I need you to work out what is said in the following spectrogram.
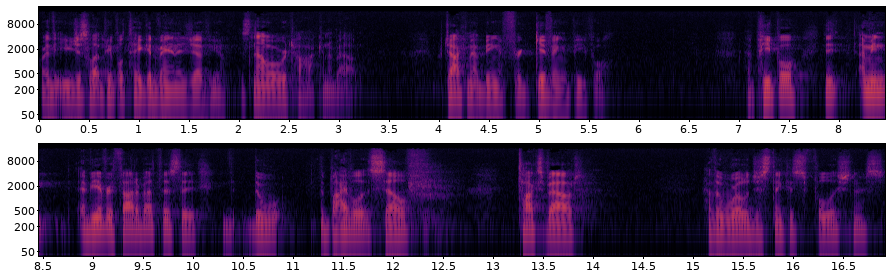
or that you just let people take advantage of you. That's not what we're talking about. We're talking about being a forgiving people. A people, I mean, have you ever thought about this? That the, the Bible itself talks about how the world will just think is foolishness.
